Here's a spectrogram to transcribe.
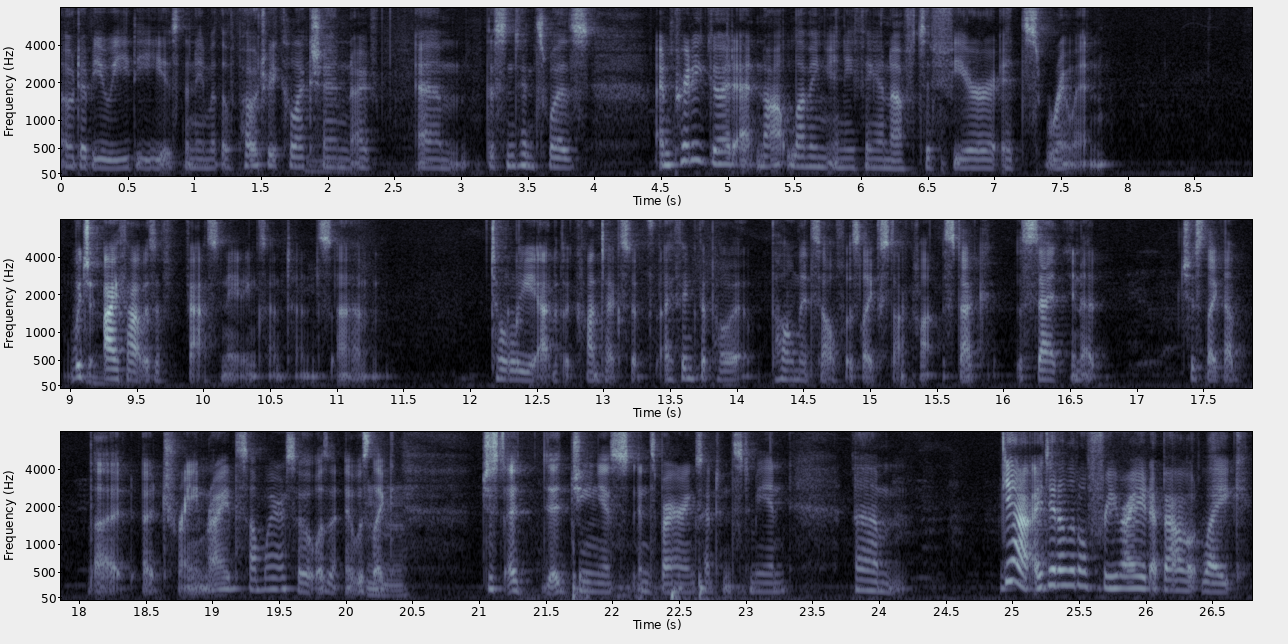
o-w-e-d is the name of the poetry collection i've um, the sentence was i'm pretty good at not loving anything enough to fear its ruin which I thought was a fascinating sentence. Um, totally out of the context of, I think the poet, poem itself was like stuck on, stuck set in a, just like a, a, a train ride somewhere. So it wasn't. It was like just a, a genius, inspiring sentence to me. And um, yeah, I did a little free write about like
